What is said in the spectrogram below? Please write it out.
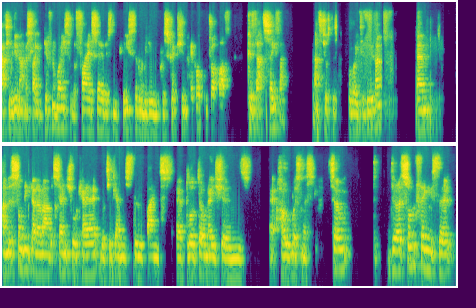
actually, we're doing that in a slightly different way. So the fire service and police are going to be doing prescription pick up and drop off because that's safer. That's just a way to do that. Um, and there's something then around essential care, which again is food banks, uh, blood donations, uh, homelessness. So there are some things that,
